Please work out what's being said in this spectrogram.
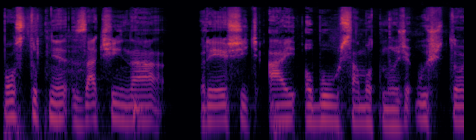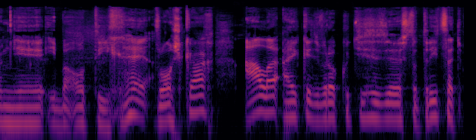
postupne začína riešiť aj obu samotnú, že už to nie je iba o tých hey. vložkách, ale aj keď v roku 1938,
